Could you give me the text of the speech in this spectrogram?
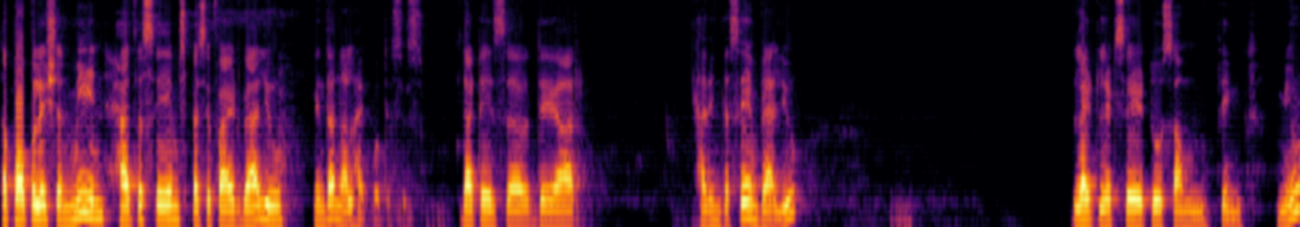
the population mean has the same specified value in the null hypothesis. That is uh, they are having the same value. Let let us say to something mu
